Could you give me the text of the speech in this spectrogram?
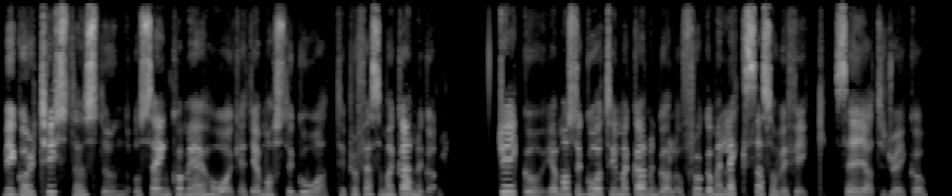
Vi går tyst en stund och sen kommer jag ihåg att jag måste gå till professor McGonagall. Draco, jag måste gå till McGonagall och fråga om en läxa som vi fick, säger jag till Draco.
